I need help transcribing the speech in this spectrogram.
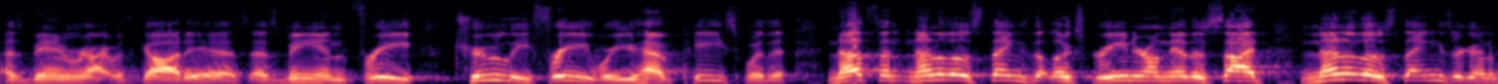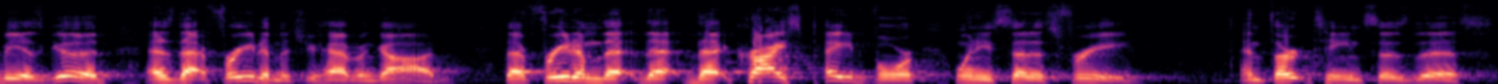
as being right with God is, as being free, truly free, where you have peace with it. Nothing, none of those things that looks greener on the other side, none of those things are going to be as good as that freedom that you have in God. That freedom that, that, that Christ paid for when he set us free. And 13 says this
